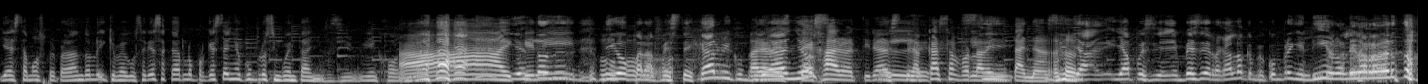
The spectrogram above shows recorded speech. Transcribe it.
ya estamos preparándolo y que me gustaría sacarlo porque este año cumplo 50 años, así bien joven. Ay, Y qué lindo. Digo, para festejar mi Para cumpleaños. festejar o tirar la casa por la ventana. sí, ya, ya, pues en vez de regalo que me compren el libro, le digo a Roberto.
